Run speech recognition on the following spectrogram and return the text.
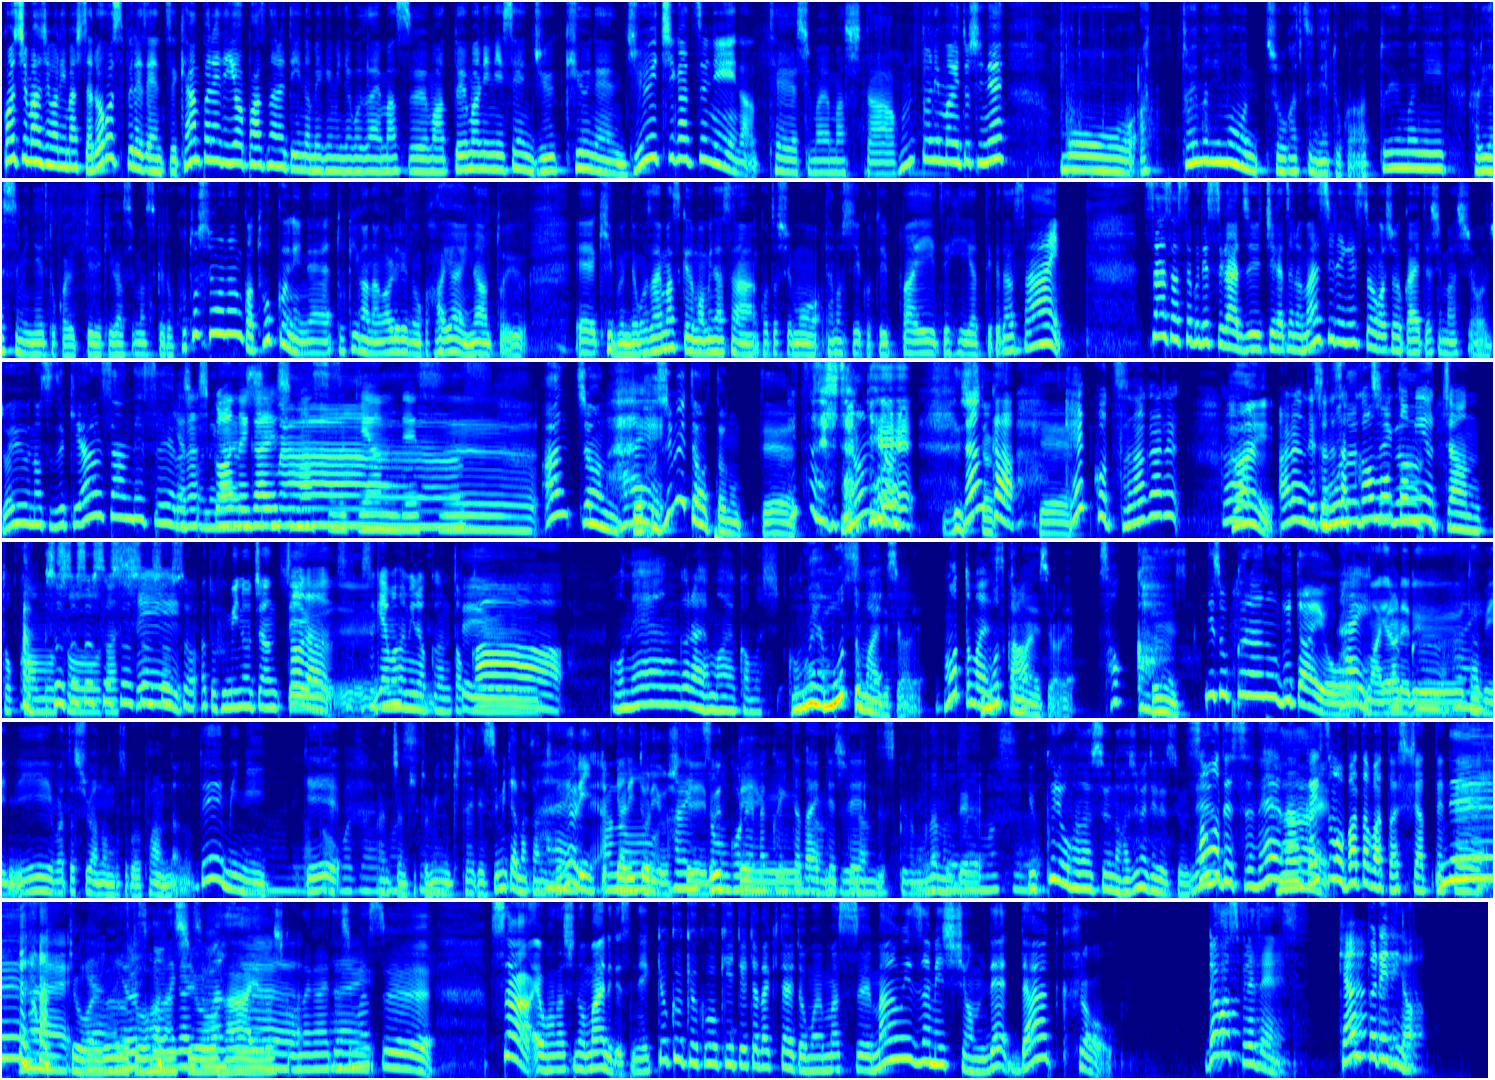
今週も始まりましたロゴスプレゼンツキャンプレディオパーソナリティのめぐみでございます、まあ、あっという間に2019年11月になってしまいました本当に毎年ねもうあっという間にもう正月ねとかあっという間に春休みねとか言ってる気がしますけど今年はなんか特にね時が流れるのが早いなという、えー気分でございますけども皆さん今年も楽しいこといっぱいぜひやってください。さあ早速ですが11月のマンスリーゲストをご紹介いたしましょう。女優の鈴木杏さんです。よよろしくお願いします。鈴木杏です。あんちゃんとはい。初めて会ったのって、いつでしたっけ？なんかけ？結構つながるはい。があるんですよね。友達が坂本美優ちゃんとかあもそうだし、あと文乃ちゃんっていうそうだ。杉山文乃くんとか、5年ぐらい前かもし。もういやもっと前ですすよあれ。もっと前ですか？もっと前？ですよあれそっか。うんでそこからあの舞台を、はい。まあ、やられよるたびに、私はあのもうすごいファンなので見に行ってあんちゃんちょっと見に行きたいですみたいな感じではい。やり,、あのやり取りをしているってはいう感じなんですけどもありがとうございなのでゆっくりお話しするの初めてですよね。そうですね。なんかはいいつもバタバタしちゃってて、ねえ。はい、今日はいろいろとお話をはいよろしくお願いいたしま。す。さあえお話の前にですね一曲曲を聴いていただきたいと思います。Man with a Mission で Dark Crow。ロゴスプレゼンツ。キャンプレディオ。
